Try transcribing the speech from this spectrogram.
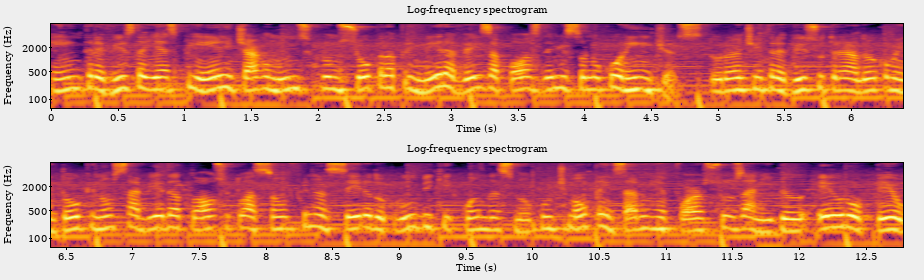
Em entrevista à ESPN, Thiago Nunes pronunciou pela primeira vez após demissão no Corinthians. Durante a entrevista, o treinador comentou que não sabia da atual situação financeira do clube e que, quando assinou com o Timão, pensava em reforços a nível europeu.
